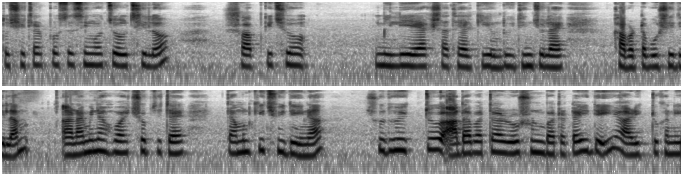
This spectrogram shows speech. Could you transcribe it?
তো সেটার প্রসেসিংও চলছিল। সব কিছু মিলিয়ে একসাথে আর কি দুই তিন চুলায় খাবারটা বসিয়ে দিলাম। আর আমি না হোয়াইট সবজিটায় তেমন কিছুই দেই না। শুধু একটু আদা বাটা, রসুন বাটাটাই দেই আর একটুখানি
